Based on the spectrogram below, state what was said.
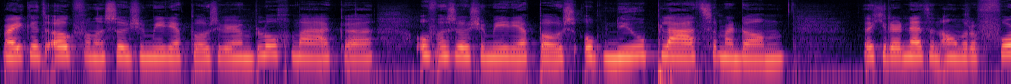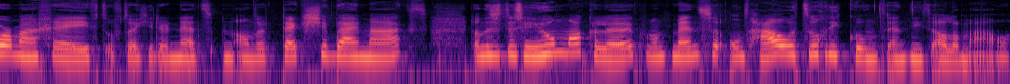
Maar je kunt ook van een social media post weer een blog maken of een social media post opnieuw plaatsen, maar dan dat je er net een andere vorm aan geeft of dat je er net een ander tekstje bij maakt. Dan is het dus heel makkelijk, want mensen onthouden toch die content niet allemaal.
